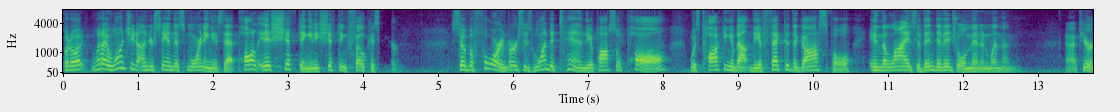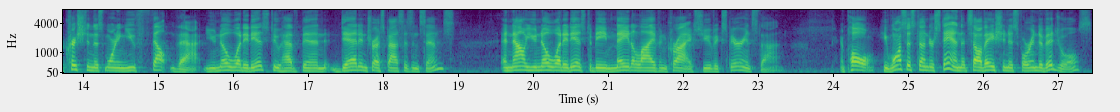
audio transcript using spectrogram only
But what I want you to understand this morning is that Paul is shifting, and he's shifting focus here. So before, in verses 1 to 10, the Apostle Paul was talking about the effect of the gospel in the lives of individual men and women. Uh, if you're a Christian this morning, you felt that. You know what it is to have been dead in trespasses and sins and now you know what it is to be made alive in Christ. You've experienced that. And Paul, he wants us to understand that salvation is for individuals.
